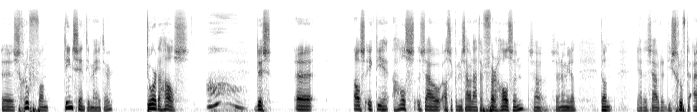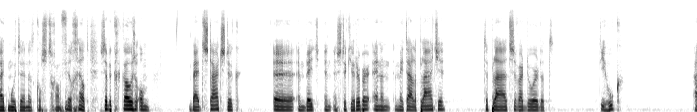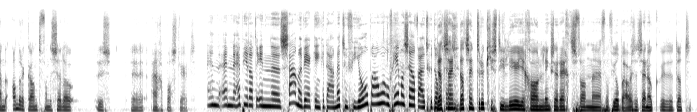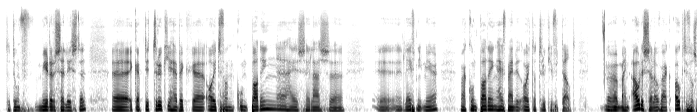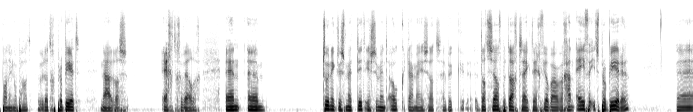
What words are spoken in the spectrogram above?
een schroef van 10 centimeter door de hals. Oh. Dus eh, als ik die hals zou, als ik hem zou laten verhalzen, zo, zo noem je dat, dan, ja, dan zouden die schroef eruit moeten en dat kost gewoon veel geld. Dus heb ik gekozen om bij het staartstuk eh, een beetje een, een stukje rubber en een, een metalen plaatje te plaatsen, waardoor dat die hoek aan de andere kant van de cello dus eh, aangepast werd. En, en heb je dat in eh, samenwerking gedaan met een vioolbouwer of helemaal zelf uitgedokterd? Dat zijn, dat zijn trucjes die leer je gewoon links en rechts van, eh van vioolbouwers. Dat zijn ook, dat, dat doen meerdere cellisten. Ik heb dit trucje heb ik ooit van Koen Padding. hij is helaas leeft niet meer. Maar Koen Padding heeft mij dit ooit dat trucje verteld. Mijn oude cello, waar ik ook te veel spanning op had, hebben we dat geprobeerd. Nou, dat was echt geweldig. En ehm, toen ik dus met dit instrument ook daarmee zat, heb ik eh, dat zelf bedacht. Zei ik tegen Vielbouwer, we gaan even iets proberen. Eh,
